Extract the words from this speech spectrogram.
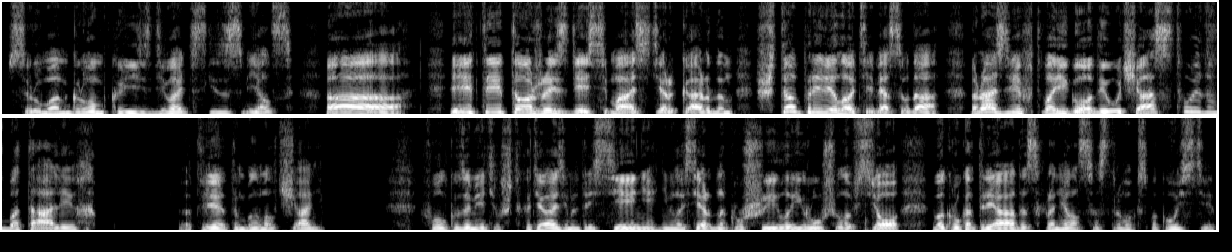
Саруман громко и издевательски засмеялся. — А, и ты тоже здесь, мастер Карден. Что привело тебя сюда? Разве в твои годы участвуют в баталиях? Ответом было молчание. Фолку заметил, что хотя землетрясение немилосердно крушило и рушило все, вокруг отряда сохранялся островок спокойствия.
